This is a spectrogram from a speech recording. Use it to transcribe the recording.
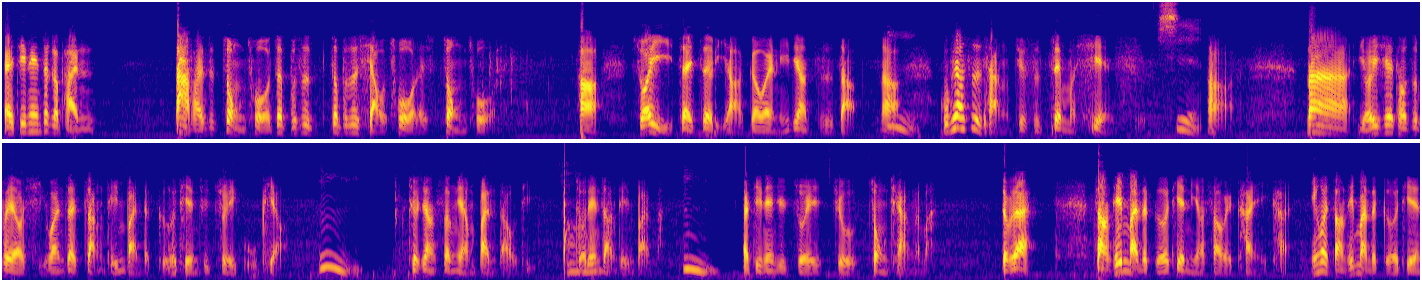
哎，今天这个盘，大盘是重挫，这不是这不是小错了，是重挫了啊！所以在这里啊，各位你一定要知道啊，嗯。股票市场就是这么现实。是。啊。那有一些投资朋友喜欢在涨停板的隔天去追股票，嗯。就像升阳半导体，哦。昨天涨停板嘛，嗯。那今天去追就中枪了嘛，对不对？涨停板的隔天你要稍微看一看，因为涨停板的隔天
